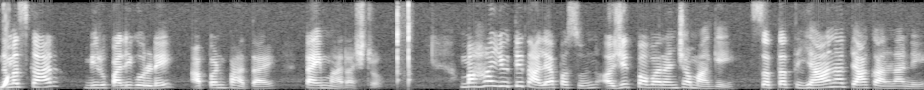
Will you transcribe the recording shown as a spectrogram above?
नमस्कार मी रुपाली गोरडे. आपण पाहताय टाइम महाराष्ट्र. महायुतीत आल्यापासून अजित पवारांच्या मागे सतत ह्या ना त्या कारणाने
